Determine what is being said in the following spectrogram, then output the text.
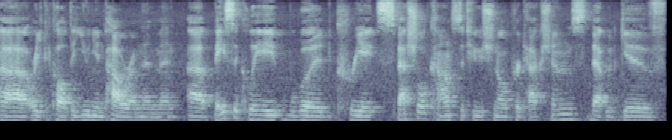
uh, or you could call it the Union Power Amendment, uh, basically would create special constitutional protections that would give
